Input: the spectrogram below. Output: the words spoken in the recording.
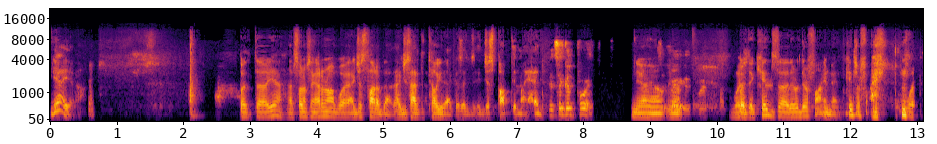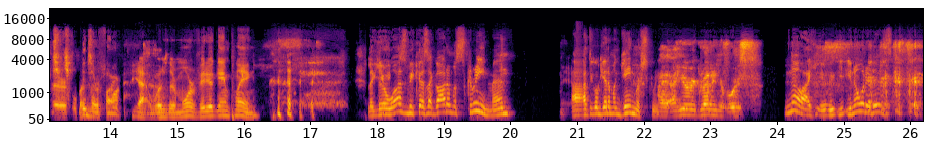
Yeah, yeah. But uh, yeah, that's what I'm saying. I don't know why. I just thought of that. I just had to tell you that because it, it just popped in my head. It's a good point. Yeah, yeah. It's a yeah. very good point. But Was, the kids, uh, they're they're fine, man. Kids are fine. was there, was kids are fine. yeah, was there more video game playing? like There you, was because I got him a screen, man. I had to go get him a gamer screen. I, I hear regret in your voice. No, I. You you know what it is?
